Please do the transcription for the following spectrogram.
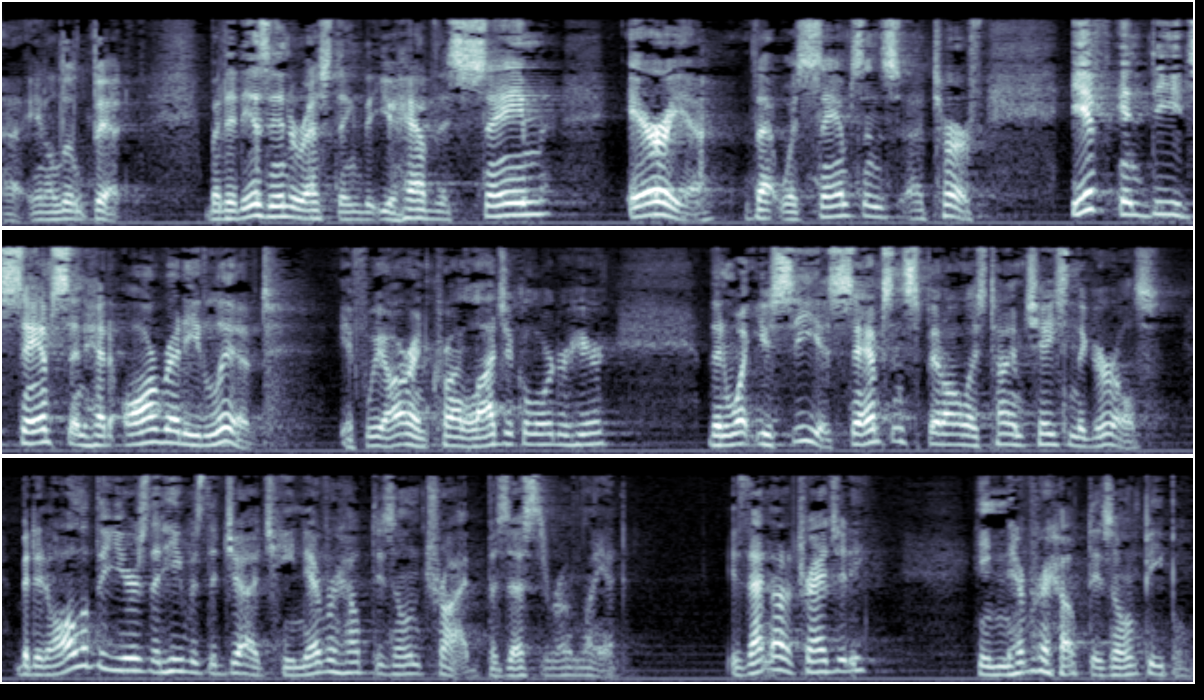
uh, in a little bit. But it is interesting that you have the same area that was Samson's uh, turf. If indeed Samson had already lived, if we are in chronological order here, then what you see is Samson spent all his time chasing the girls. But in all of the years that he was the judge, he never helped his own tribe possess their own land. Is that not a tragedy? He never helped his own people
